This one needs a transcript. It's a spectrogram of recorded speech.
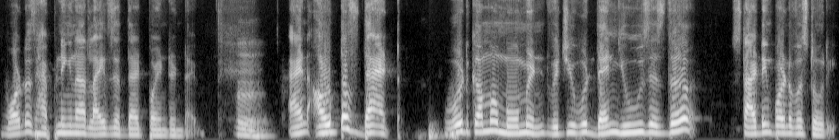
what was happening in our lives at that point in time Hmm. and out of that would come a moment which you would then use as the starting point of a story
